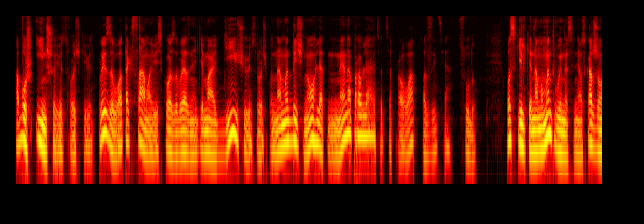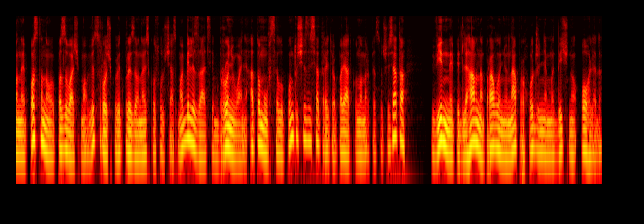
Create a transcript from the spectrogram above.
або ж іншої відсрочки від призову, а так само і військовозобов'язані, які мають діючу відсрочку, на медичний огляд не направляються. Це правова позиція суду. Оскільки на момент винесення оскаржуваної постанови позивач мав відсрочку від призову на військову службу час мобілізації, бронювання, а тому в силу пункту 63 порядку номер 560 він не підлягав направленню на проходження медичного огляду.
